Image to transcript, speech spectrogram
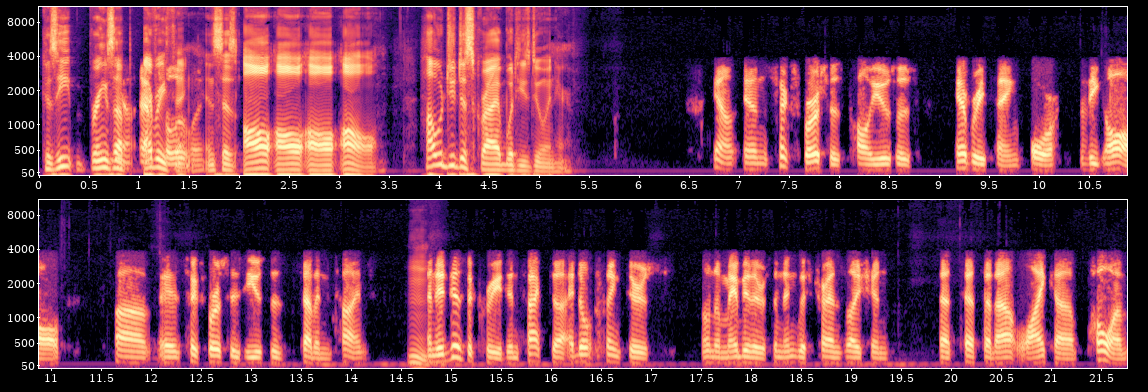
because he brings up yeah, everything and says all, all, all, all. How would you describe what he's doing here? Yeah, in six verses, Paul uses everything or the all. Uh, in six verses, he uses seven times. Hmm. And it is a creed. In fact, uh, I don't think there's, I don't know, maybe there's an English translation that sets it out like a poem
